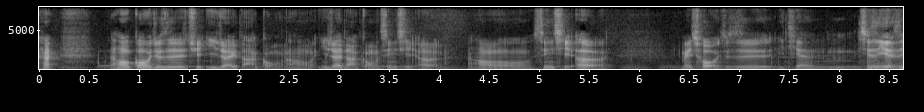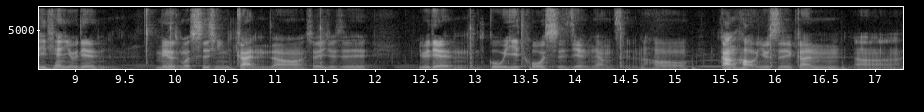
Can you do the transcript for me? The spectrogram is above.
然后过后就是去 e j 打工，然后 e j 打工星期二，然后星期二，没错，就是一天，嗯，其实也是一天有点没有什么事情干，你知道吗？所以就是有点故意拖时间这样子，然后。刚好又是跟呃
